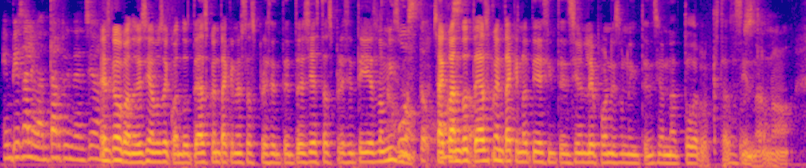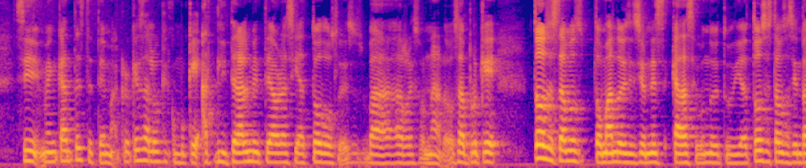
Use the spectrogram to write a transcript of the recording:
empieza a levantar tu intención. Es como cuando decíamos de cuando te das cuenta que no estás presente, entonces ya estás presente y es lo mismo. Justo. O sea, cuando te das cuenta que no tienes intención, le pones una intención a todo lo que estás haciendo, ¿no? Sí, me encanta este tema. Creo que es algo que como que literalmente ahora sí a todos les va a resonar. O sea, porque todos estamos tomando decisiones cada segundo de tu día, todos estamos haciendo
